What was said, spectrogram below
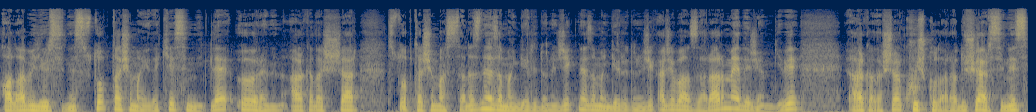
alabilirsiniz. Stop taşımayı da kesinlikle öğrenin arkadaşlar. Stop taşımazsanız ne zaman geri dönecek, ne zaman geri dönecek, acaba zarar mı edeceğim gibi arkadaşlar kuşkulara düşersiniz.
